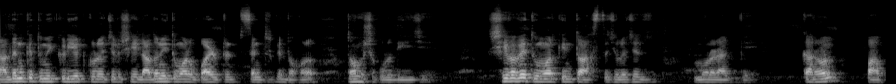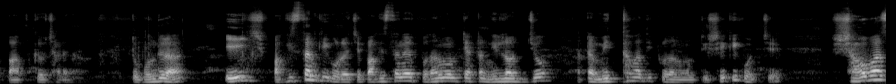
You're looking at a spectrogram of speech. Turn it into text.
লাদেনকে তুমি ক্রিয়েট করেছিল, সেই লাদেনই তোমার ওয়ার্ল্ড ট্রেড সেন্টারকে ধ্বংস করে দিয়েছে। সেভাবে তোমার কিন্তু আসতে চলেছে মনে রাখবে। কারণ পাপ পাপ কেউ ছাড়ে না। তো বন্ধুরা, এই পাকিস্তান কি করেছে? পাকিস্তানের প্রধানমন্ত্রী একটা নির্লজ্জ, একটা মিথ্যাবাদী প্রধানমন্ত্রী, সে কি করছে? শাহবাজ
